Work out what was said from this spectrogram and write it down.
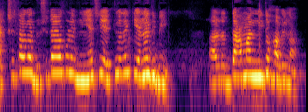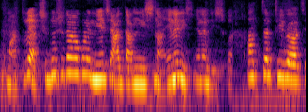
একশো টাকা দুশো টাকা করে নিয়েছি একটু ওদের কেনে দিবি। আর দাম আর নিতে হবে না। মাত্র একশো দুশো টাকা করে নিয়েছে, আর দাম নিস না। এনে দিস এনে দিস। আচ্ছা ঠিক আছে।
